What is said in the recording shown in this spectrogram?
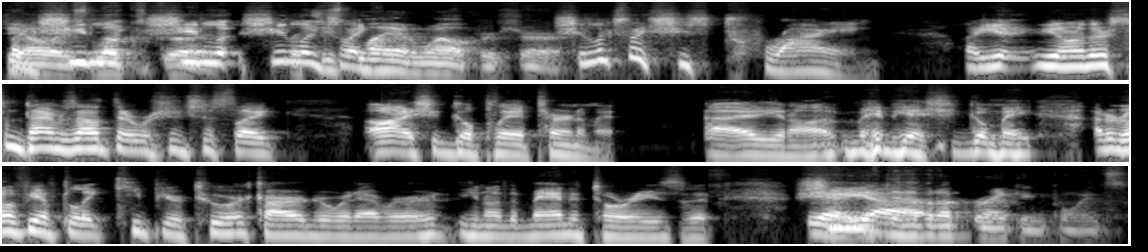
she like she looks, she looks, she looks like playing well for sure. She looks like she's trying. Like you know, there's sometimes out there where she's just like, oh, I should go play a tournament. Uh, you know, maybe I should go make. I don't know if you have to like keep your tour card or whatever. You know, the mandatories that she yeah, you have uh, to have it up ranking points.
